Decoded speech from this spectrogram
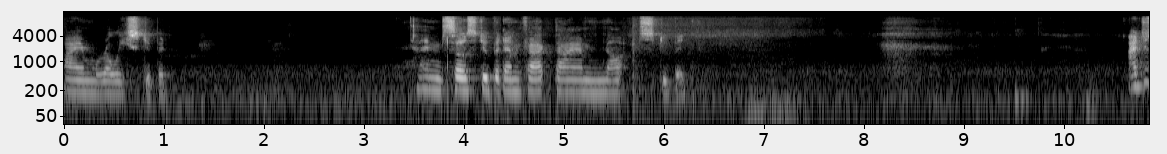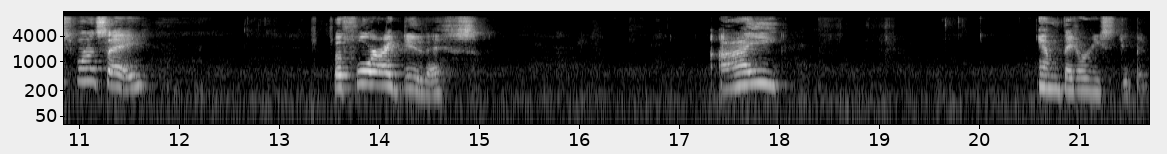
I am really stupid. I'm so stupid, in fact, I am not stupid. I just want to say, before I do this, I am very stupid.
